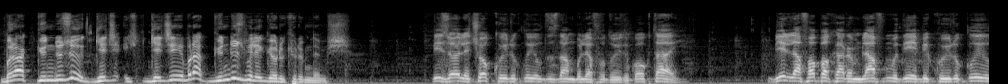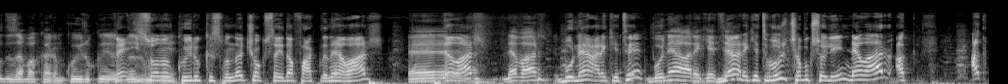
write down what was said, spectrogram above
Bırak gündüzü gece, geceyi bırak gündüz bile görükürüm demiş. Biz öyle çok kuyruklu yıldızdan bu lafı duyduk Oktay. Bir lafa bakarım laf mı diye bir kuyruklu yıldıza bakarım. Kuyruklu yıldız Ve ISO'nun kuyruk kısmında çok sayıda farklı ne var? Ee, Ne var? Ne var? Bu ne hareketi? Bu ne hareketi? Ne hareketi bu? Çabuk söyleyin. Ne var? Ak, ak,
